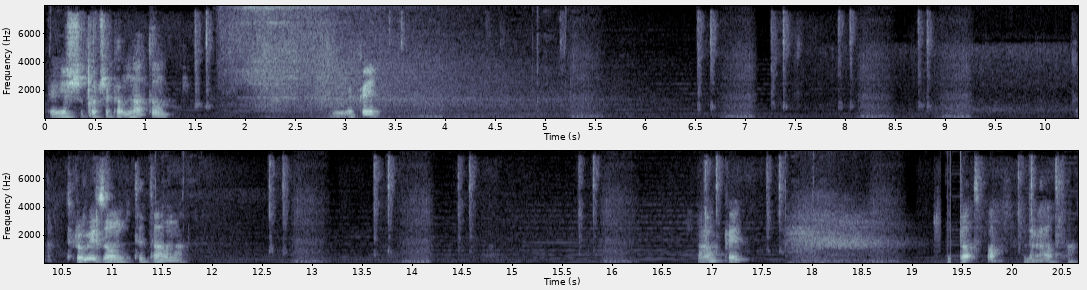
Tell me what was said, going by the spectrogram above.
Okej, jeszcze poczekam na to. Okej. Trójząb Tytana. A, Okej. Bratwa? Bratwa.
